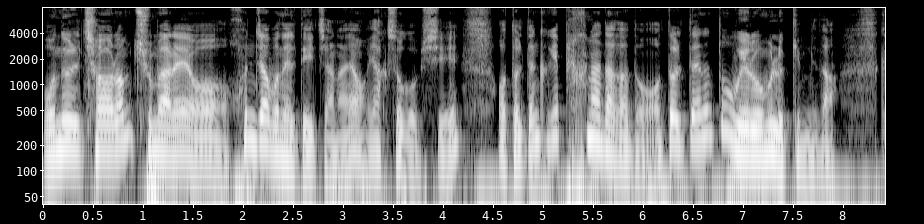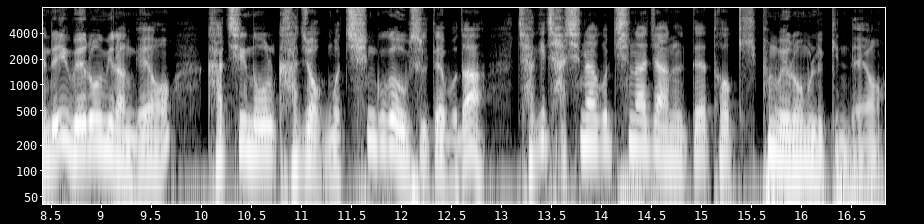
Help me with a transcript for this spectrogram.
오늘처럼 주말에요. 혼자 보낼 때 있잖아요. 약속 없이. 어떨 땐 그게 편하다가도 어떨 때는 또 외로움을 느낍니다. 근데 이 외로움이란 게요. 같이 놀 가족 뭐 친구가 없을 때보다 자기 자신하고 친하지 않을 때 더 깊은 외로움을 느낀대요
